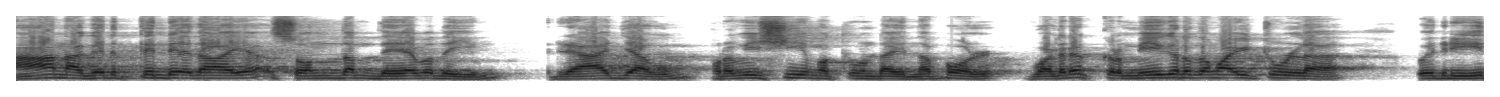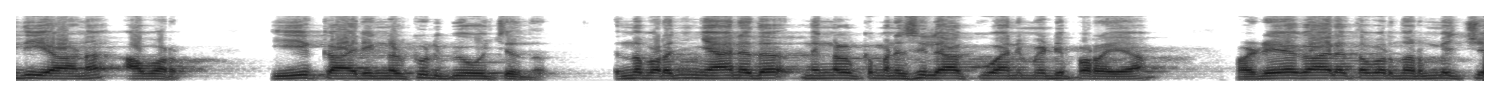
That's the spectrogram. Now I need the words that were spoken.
ആ നഗരത്തിന്റെതായ സ്വന്തം ദേവതയും രാജാവും പ്രവിശ്യയും ഒക്കെ ഉണ്ടായിരുന്നു. അപ്പോൾ വളരെ ക്രമീകൃതമായിട്ടുള്ള ഒരു രീതിയാണ് അവർ ഈ കാര്യങ്ങൾക്ക് ഉപയോഗിച്ചിരുന്നത്. എന്ന് പറഞ്ഞ് ഞാനത് നിങ്ങൾക്ക് മനസ്സിലാക്കുവാനും വേണ്ടി പറയാം. പഴയ കാലത്ത് അവർ നിർമ്മിച്ച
